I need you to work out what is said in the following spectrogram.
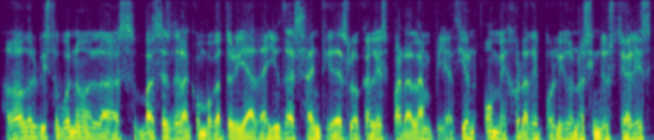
ha dado el visto bueno a las bases de la convocatoria de ayudas a entidades locales para la ampliación o mejora de polígonos industriales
